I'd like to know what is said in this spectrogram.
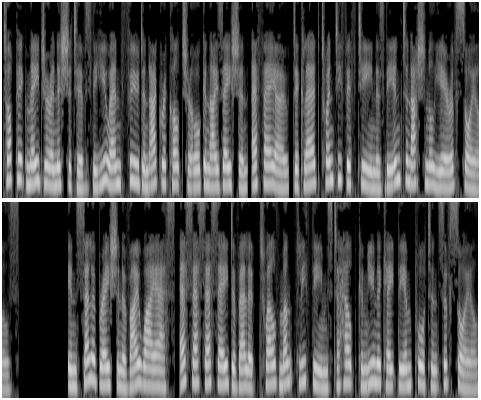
Topic major initiatives The UN Food and Agriculture Organization FAO declared 2015 as the International Year of Soils. In celebration of IYS, SSSA developed 12 monthly themes to help communicate the importance of soil.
